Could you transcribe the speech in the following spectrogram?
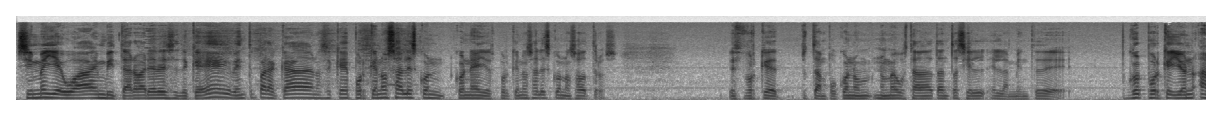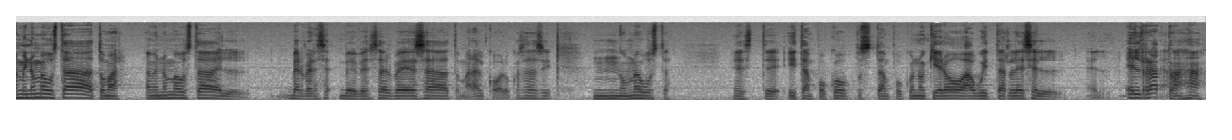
sí me llegó a invitar varias veces de que, hey, vente para acá, no sé qué, ¿por qué no sales con, con ellos? ¿Por qué no sales con nosotros? Es porque pues, tampoco no, no me gustaba tanto así el, ambiente de... Porque yo, a mí no me gusta tomar, a mí no me gusta el beber, beber cerveza, tomar alcohol o cosas así. No me gusta. Este, y tampoco, pues tampoco no quiero agüitarles el, el, El rato. Ajá.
